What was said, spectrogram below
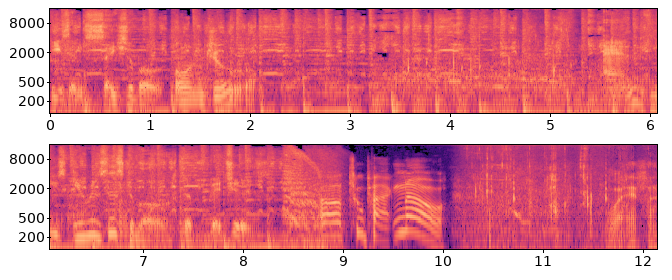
He's insatiable. Bonjour. He's irresistible to bitches. Oh, Tupac, no. Whatever.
